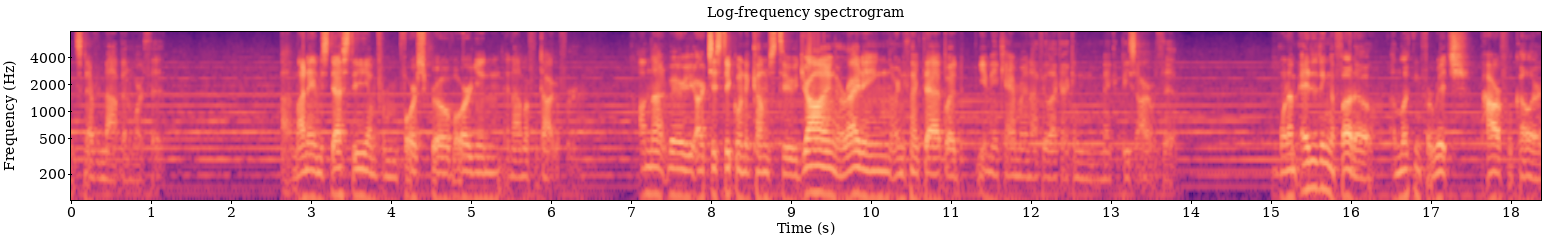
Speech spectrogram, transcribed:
it's never not been worth it. Uh, my name is Dusty, I'm from Forest Grove, Oregon, and I'm a photographer. I'm not very artistic when it comes to drawing or writing or anything like that, but give me a camera and I feel like I can make a piece of art with it. When I'm editing a photo, I'm looking for rich, powerful color,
